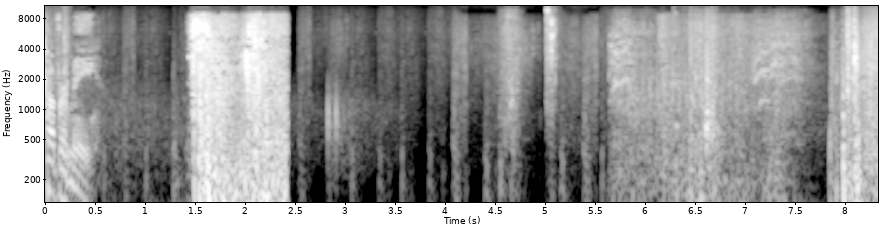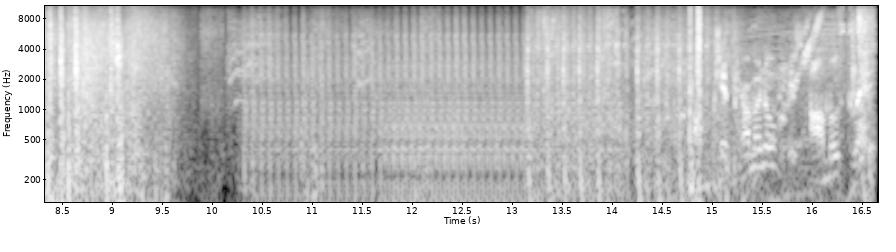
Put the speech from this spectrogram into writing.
Cover me. Chip terminal is almost ready.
